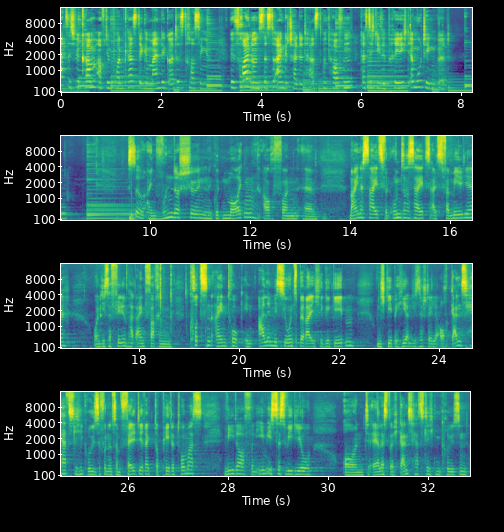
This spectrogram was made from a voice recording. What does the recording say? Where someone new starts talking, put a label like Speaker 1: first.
Speaker 1: Herzlich willkommen auf dem Podcast der Gemeinde Gottes Trossingen. Wir freuen uns, dass du eingeschaltet hast und hoffen, dass dich diese Predigt ermutigen wird.
Speaker 2: So, einen wunderschönen guten Morgen auch von äh, meinerseits, von unsererseits als Familie. Und dieser Film hat einfach einen kurzen Eindruck in alle Missionsbereiche gegeben. Und ich gebe hier an dieser Stelle auch ganz herzliche Grüße von unserem Felddirektor Peter Thomas wieder. Von ihm ist das Video und er lässt euch ganz herzlichen grüßen.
